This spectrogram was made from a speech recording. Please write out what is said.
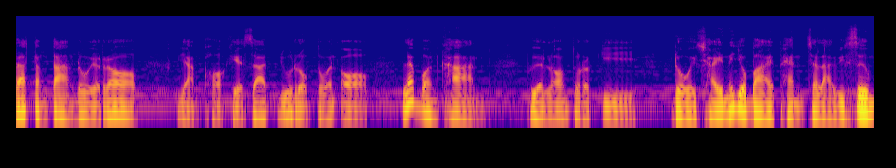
รัฐต่างๆ โดยรอบ อย่างคอเคซัสยุโรปตะวันออก และบอลคาน เพื่อล้อมตุรกี โดยใช้นโยบาย Pan-Slavism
